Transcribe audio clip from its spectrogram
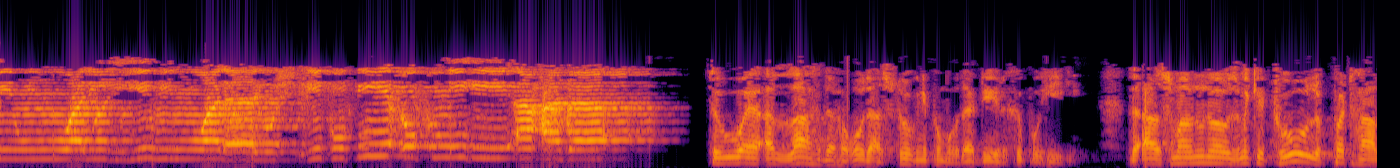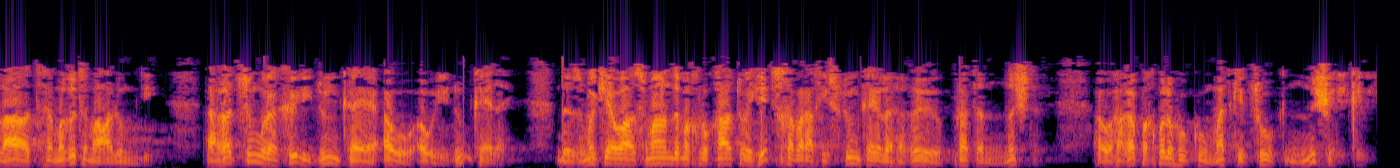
من ولي ولا يشرك في حكمه احدا ته وای الله د هغو د استوګنې په موده ډیر ښه پوهیږي د آسمانونو او ځمکې ټول پټ حالات همغه ته معلوم دي هغه څومره خلی دونکي او اوریدونکي دی د ځمکې او آسمان د مخلوقاتو هیڅ خبر اخیستونکي له هغه پرته نشته او هغه په خپل حکومت کې څوک نشریکوي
